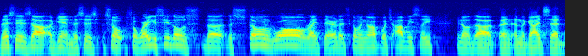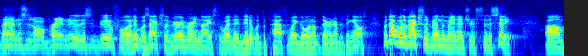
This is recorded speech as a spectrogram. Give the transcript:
this is uh, again this is so so where you see those the the stone wall right there that's going up which obviously you know the, and, and the guide said man this is all brand new this is beautiful and it was actually very very nice the way they did it with the pathway going up there and everything else but that would have actually been the main entrance to the city um,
